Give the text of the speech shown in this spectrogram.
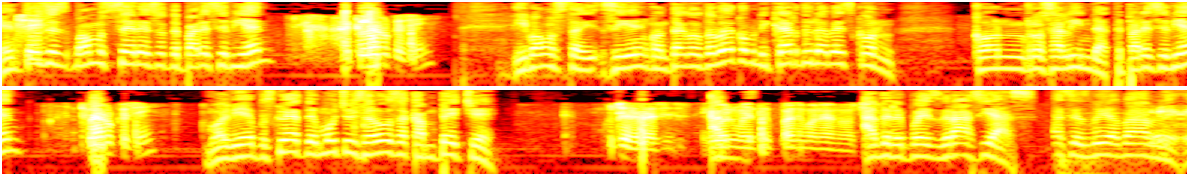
Entonces, vamos a hacer eso, ¿te parece bien? Ah, claro que sí. Y vamos a seguir en contacto. Te voy a comunicar de una vez con, con Rosalinda, ¿te parece bien? Claro que sí. Muy bien, pues cuídate mucho y saludos a Campeche. Muchas gracias. Igualmente, pase buenas noches. Ándale pues, gracias. Gracias, muy amable.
